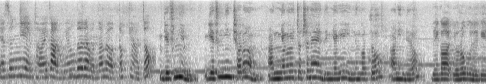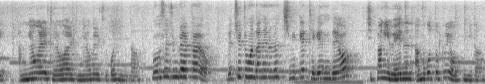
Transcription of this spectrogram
예수님, 저희가 악령들을 만나면 어떻게 하죠? 예수님, 예수님처럼 악령을 쫓아낼 능력이 있는 것도 아닌데요. 내가 여러분에게 악령을 제어할 능력을 줄 것입니다. 무엇을 준비할까요? 며칠 동안 다니려면 짐이 꽤 되겠는데요? 지팡이 외에는 아무것도 필요 없습니다.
